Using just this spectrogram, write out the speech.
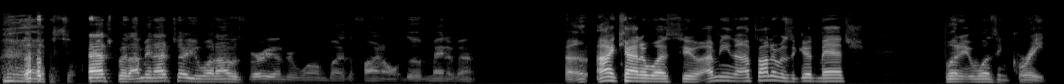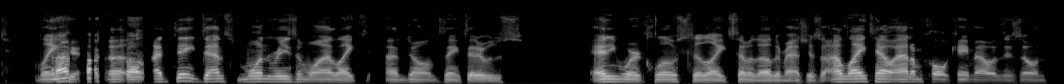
match, but I mean, I tell you what, I was very underwhelmed by the final, the main event. Uh, I kind of was too. I mean, I thought it was a good match, but it wasn't great. Like, uh, about- I think that's one reason why, like, I don't think that it was anywhere close to like some of the other matches. I liked how Adam Cole came out with his own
